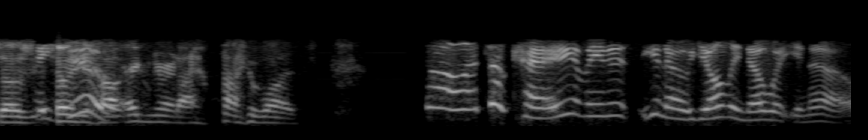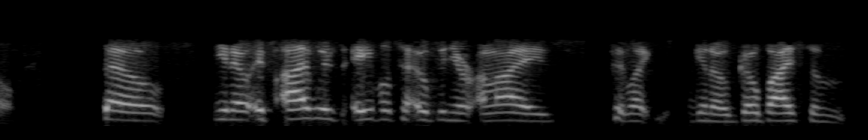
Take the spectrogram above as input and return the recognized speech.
So They show you how ignorant I, I was. Well, it's okay. I mean, it you know, you only know what you know. So, you know, if I was able to open your eyes to like, you know, go buy some,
